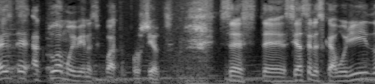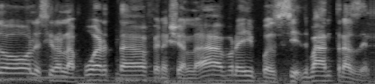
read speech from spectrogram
eh, actúa muy bien ese cuatro, por cierto. Se, este, se hace el escabullido, le cierra la puerta, Fennexian la abre y pues van tras de él.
